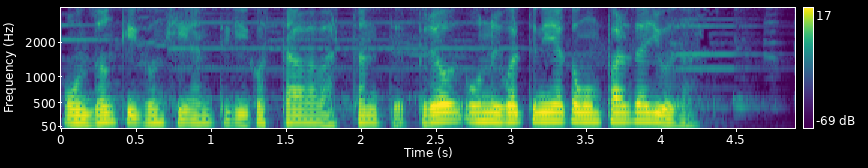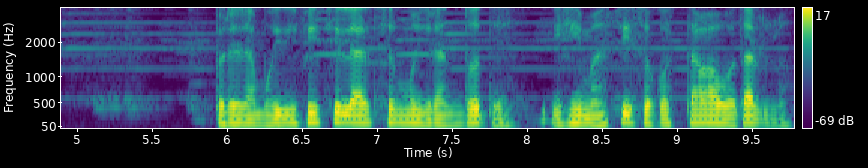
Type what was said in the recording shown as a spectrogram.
un Donkey Kong gigante que costaba bastante, pero uno igual tenía como un par de ayudas pero era muy difícil al ser muy grandote y macizo, costaba botarlo.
